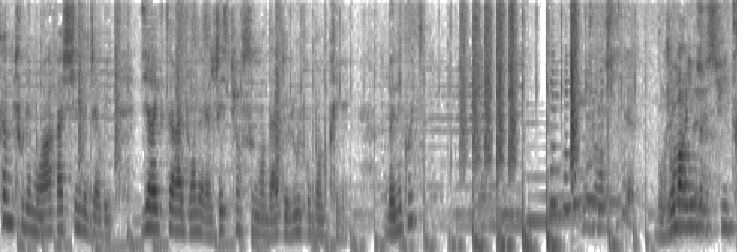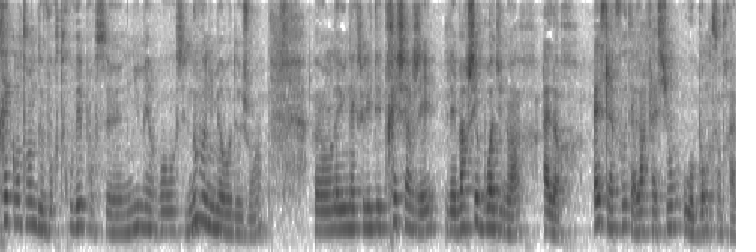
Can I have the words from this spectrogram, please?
comme tous les mois, Rachid Medjaoui, directeur adjoint de la gestion sous mandat de Louvre Banque Privée. Bonne écoute Bonjour Rachid. Bonjour Marine. Je suis très contente de vous retrouver pour ce, numéro, ce nouveau numéro de juin. Euh, on a une actualité très chargée, les marchés broient du noir. Alors, est-ce la faute à l'inflation ou aux banques centrales?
